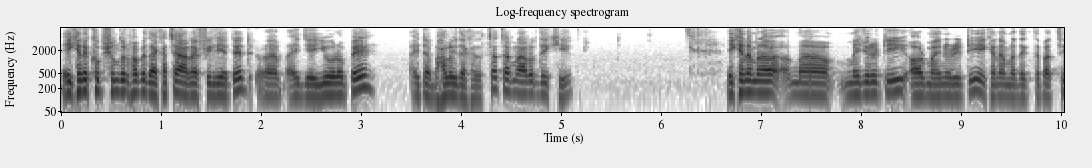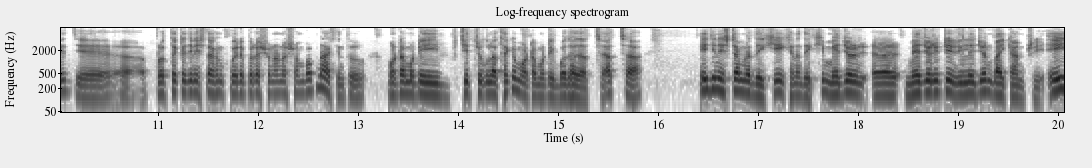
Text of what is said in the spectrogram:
এইখানে খুব সুন্দরভাবে দেখাচ্ছে আনএফিলিয়েটেড এই যে ইউরোপে এটা ভালোই দেখা যাচ্ছে। আচ্ছা আমরা আরও দেখি। এখানে আমরা মেজরিটি অর মাইনরিটি এখানে আমরা দেখতে পাচ্ছি যে প্রত্যেকটা জিনিস এখন পড়ে পড়ে শোনানো সম্ভব না, কিন্তু মোটামুটি চিত্রগুলো থেকে মোটামুটি বোঝা যাচ্ছে। আচ্ছা এই জিনিসটা আমরা দেখি, এখানে দেখি major majority religion by country এই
